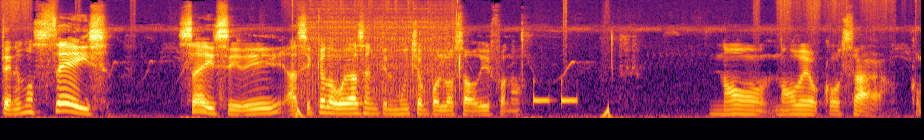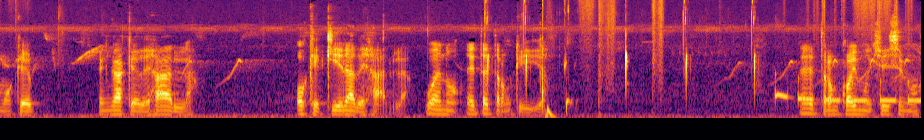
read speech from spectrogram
Tenemos 6. 6 CD, así que lo voy a sentir mucho por los audífonos. No, no veo cosa como que tenga que dejarla. O que quiera dejarla. Bueno, este tronquillo. Este tronco hay muchísimo.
